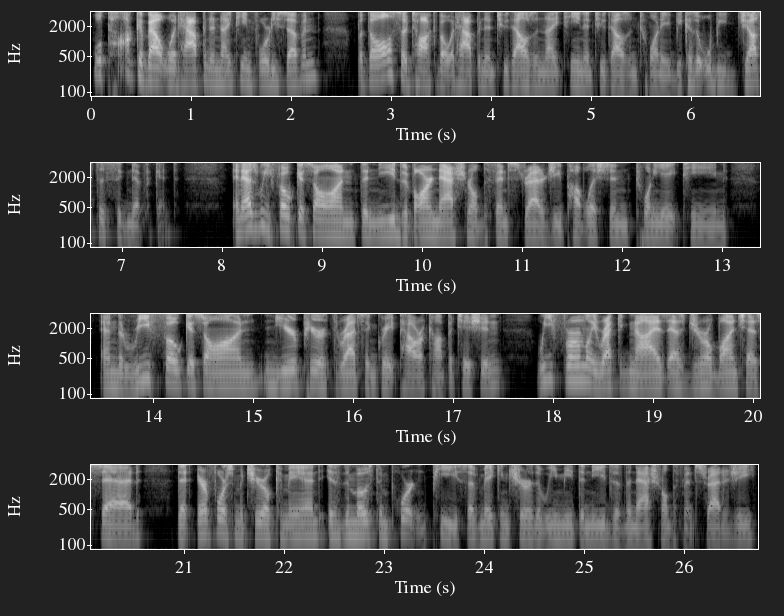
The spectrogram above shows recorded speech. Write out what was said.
will talk about what happened in 1947, but they'll also talk about what happened in 2019 and 2020 because it will be just as significant. And as we focus on the needs of our national defense strategy published in 2018 and the refocus on near peer threats and great power competition, we firmly recognize, as General Bunch has said, that Air Force Materiel Command is the most important piece of making sure that we meet the needs of the national defense strategy.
